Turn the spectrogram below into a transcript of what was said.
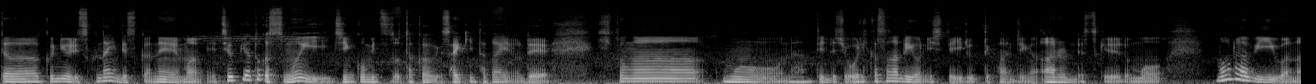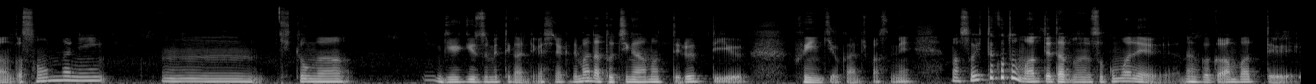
た国より少ないんですかね。まあ、エチオピアとかすごい人口密度高い、最近高いので、人がもう、なんて言うんでしょう、折り重なるようにしているって感じがあるんですけれども、マラビーはなんかそんなに、うん、人がぎゅうぎゅう詰めって感じがしなくて、まだ土地が余ってるっていう雰囲気を感じますね。まあそういったこともあって多分そこまでなんか頑張って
